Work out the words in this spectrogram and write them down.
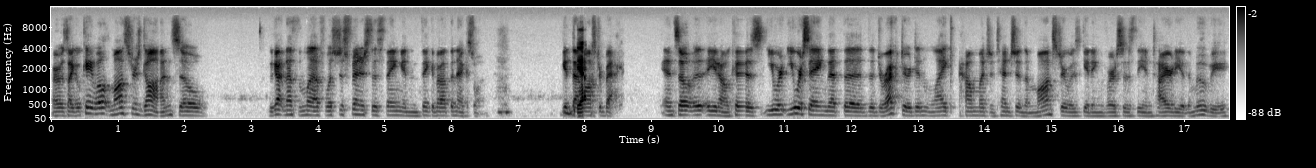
where it was like, okay, well, the monster's gone, so we got nothing left. Let's just finish this thing and think about the next one. Get that Yeah. monster back. And so, uh, you know, because you were you were saying that the the director didn't like how much attention the monster was getting versus the entirety of the movie.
